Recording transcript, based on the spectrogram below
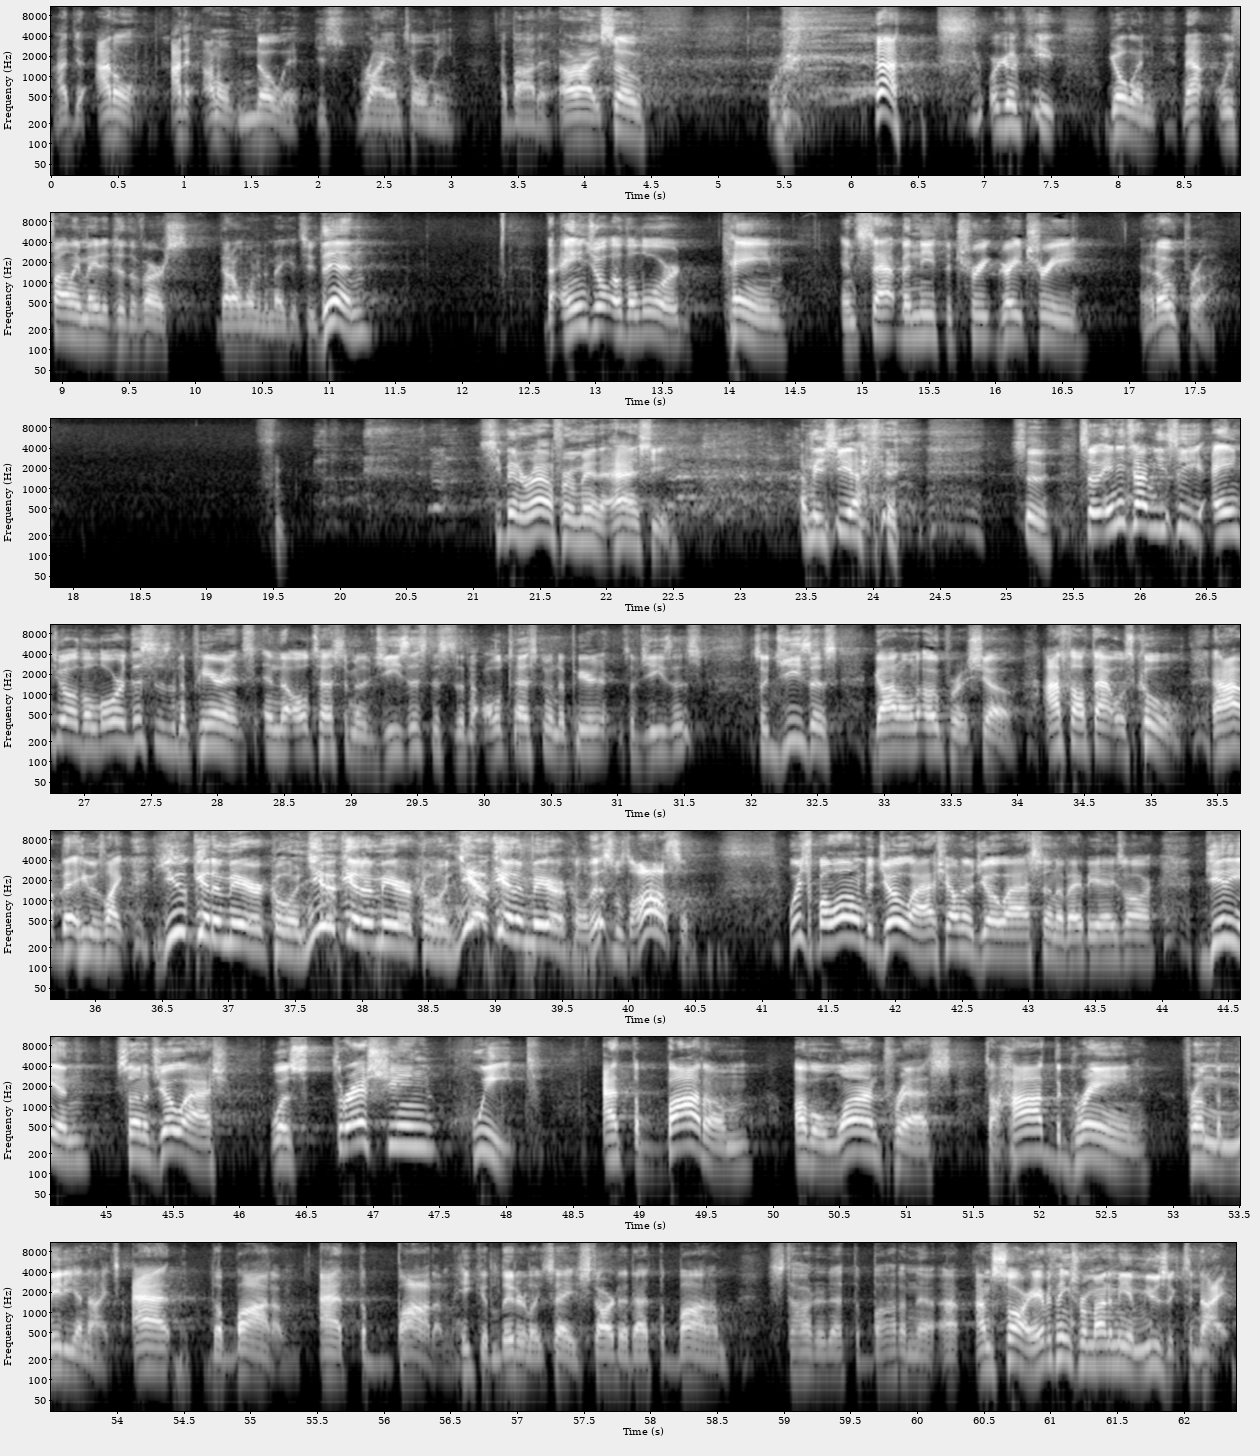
I, I, don't, I, I don't know it. Just Ryan told me about it. All right, so we're, we're going to keep going. Now, we finally made it to the verse that I wanted to make it to. Then the angel of the Lord came and sat beneath the tree, great tree at Oprah. She's been around for a minute, hasn't she? I mean, she, So, so anytime you see angel of the Lord, this is an appearance in the Old Testament of Jesus. This is an Old Testament appearance of Jesus. So Jesus got on Oprah's show. I thought that was cool. And I bet he was like, you get a miracle and you get a miracle and you get a miracle. This was awesome. Which belonged to Joash. Y'all know Joash, son of Abiezer. Gideon, son of Joash, was threshing wheat at the bottom of a wine press to hide the grain from the Midianites at the bottom, at the bottom. He could literally say, started at the bottom, started at the bottom. Now, I, am sorry, everything's reminding me of music tonight.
